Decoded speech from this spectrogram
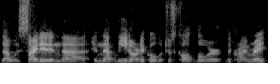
that was cited in the in that lead article, which was called "Lower the Crime Rate."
